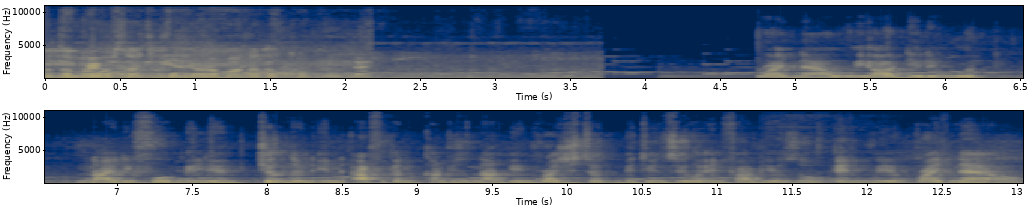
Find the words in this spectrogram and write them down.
and then Okay. my website is thearamanda.com. Right now, we are dealing with 94 million children in African countries not being registered between 0 and 5 years old. And we're right now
